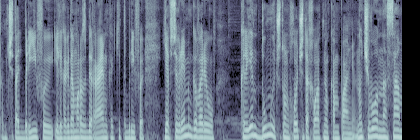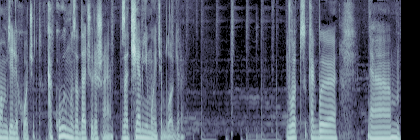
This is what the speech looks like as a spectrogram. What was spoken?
там, читать брифы или когда мы разбираем какие-то брифы, я все время говорю, клиент думает, что он хочет охватную кампанию, но чего он на самом деле хочет? Какую мы задачу решаем? Зачем ему эти блогеры? Вот как бы эм,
